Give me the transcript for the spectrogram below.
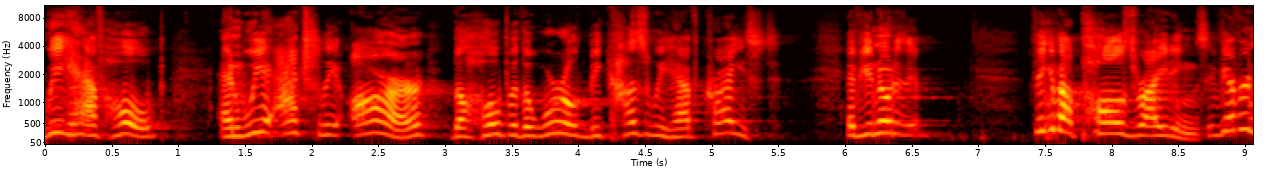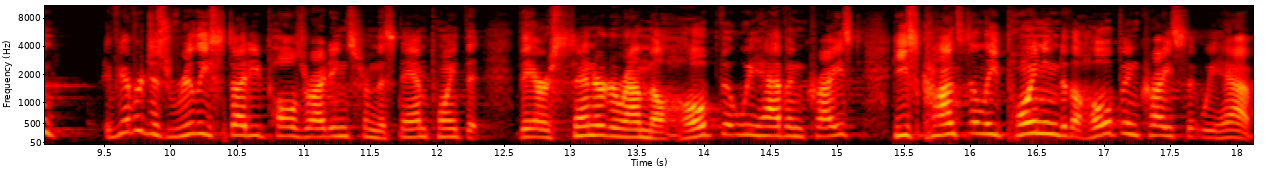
We have hope, and we actually are the hope of the world because we have Christ. Have you noticed? Think about Paul's writings. Have you ever have you ever just really studied Paul's writings from the standpoint that they are centered around the hope that we have in Christ? He's constantly pointing to the hope in Christ that we have.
